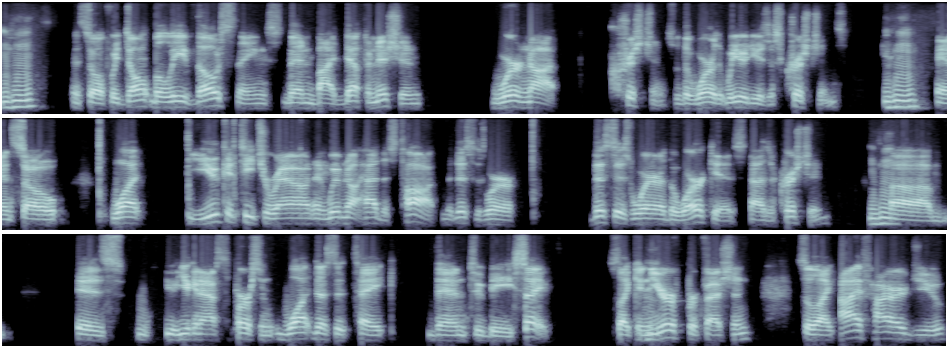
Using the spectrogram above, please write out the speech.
Mhm. And so if we don't believe those things, then by definition, we're not Christians. The word that we would use is Christians. Mm-hmm. And so what you could teach around, and we've not had this talk, but this is where this is where the work is as a Christian. Mhm. Um, is you, you can ask the person, what does it take then to be saved? It's like in Mhm. your profession. So like I've hired you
